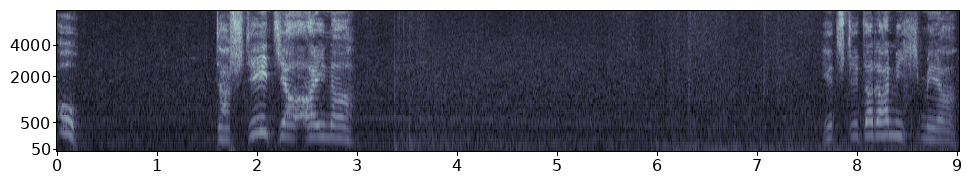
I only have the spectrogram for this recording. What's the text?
Oh. Da steht ja einer. Jetzt steht er da nicht mehr.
